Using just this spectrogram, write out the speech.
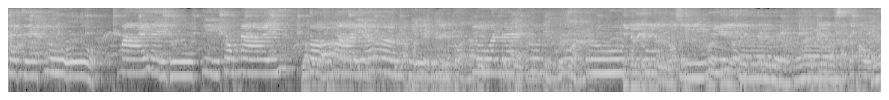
และเจ็บลูกหมายให้ถูกที่ตรงไหน ก็ไม่เออผิดล้วนแรกรุ่นล้วนรู้กินอะไรกันเนี่ยน้องชีเมื่อวิกี้ตเราไม่ได้กินอะไรเลยเมื่อกี้เราสั่งกะเพราเค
